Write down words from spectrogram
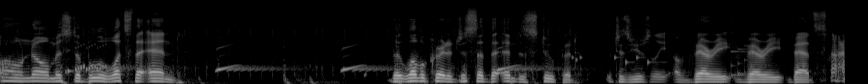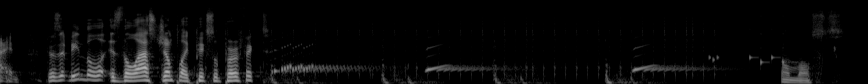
Oh no, Mr. Blue, what's the end? The level creator just said the end is stupid, which is usually a very, very bad sign. Does it mean the is the last jump like pixel perfect? Almost.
